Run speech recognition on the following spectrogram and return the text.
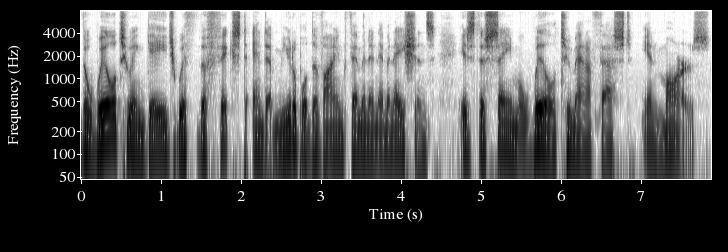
The will to engage with the fixed and mutable divine feminine emanations is the same will to manifest in Mars.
